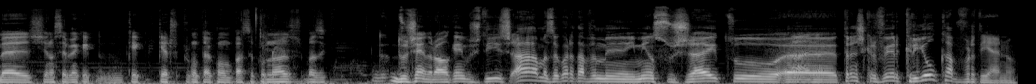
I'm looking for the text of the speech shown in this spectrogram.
mas eu não sei bem o que, é que, o que é que queres perguntar como passa por nós. Basic... Do género, alguém vos diz: Ah, mas agora dava-me imenso jeito a transcrever crioulo cabo-verdiano.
